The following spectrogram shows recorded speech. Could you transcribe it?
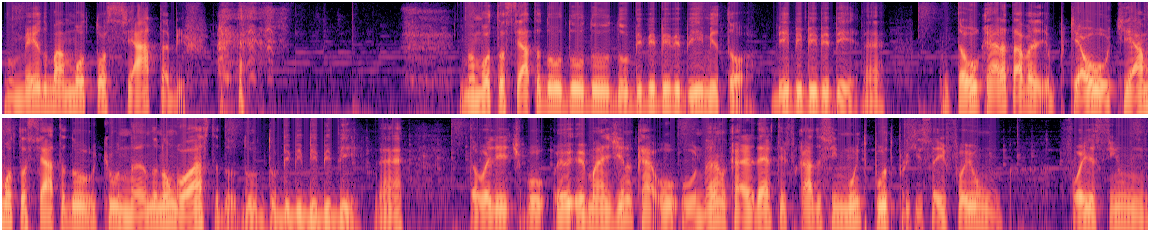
no meio de uma motociata, bicho. uma motociata do, do, do, do bibibibibi, mito. Bibibibibi, né? Então o cara tava. Que é, o, que é a motocicleta do que o Nando não gosta, do, do, do bibibibibi, né? Então ele, tipo, eu, eu, imagino, cara, o, o Nando, cara, deve ter ficado assim muito puto, porque isso aí foi um. Foi assim um.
